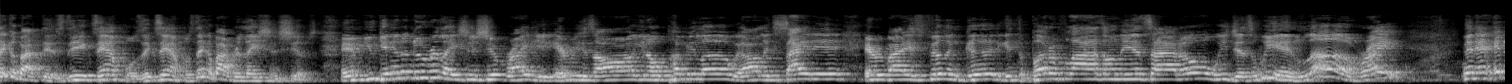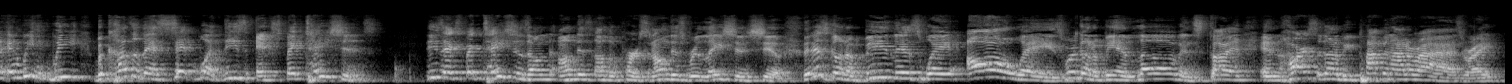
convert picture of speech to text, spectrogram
Think about this, the examples, examples. Think about relationships. And you get in a new relationship, right? Everybody's all, you know, puppy love. We're all excited. Everybody's feeling good. You get the butterflies on the inside. Oh, we just, we in love, right? And, and, and we, we, because of that, set what? These expectations these expectations on, on this other person, on this relationship, that it's to be this way always. We're to be in love and start, and hearts are to be popping out of our eyes, right?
